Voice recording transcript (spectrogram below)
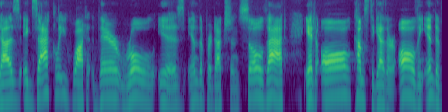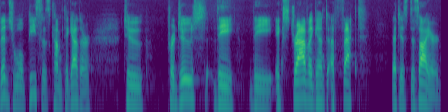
does exactly what their role is in the production so that it all comes together. All the individual pieces come together to produce the, the extravagant effect that is desired.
